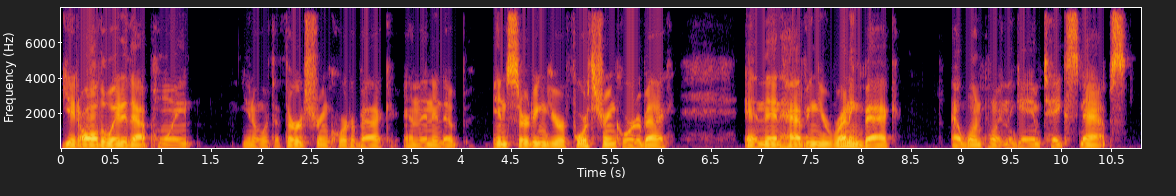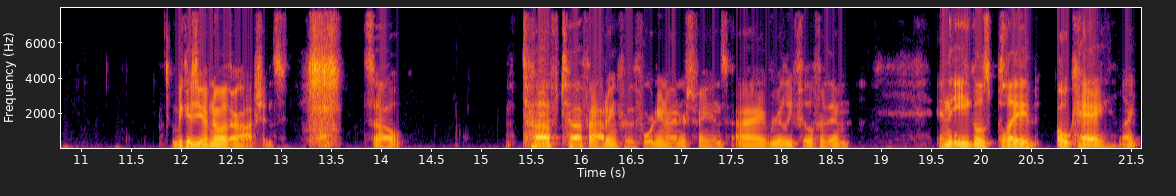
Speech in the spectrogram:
get all the way to that point, you know, with a third string quarterback and then end up inserting your fourth string quarterback and then having your running back at one point in the game take snaps because you have no other options. So tough, tough outing for the 49ers fans. I really feel for them. And the Eagles played okay. Like,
